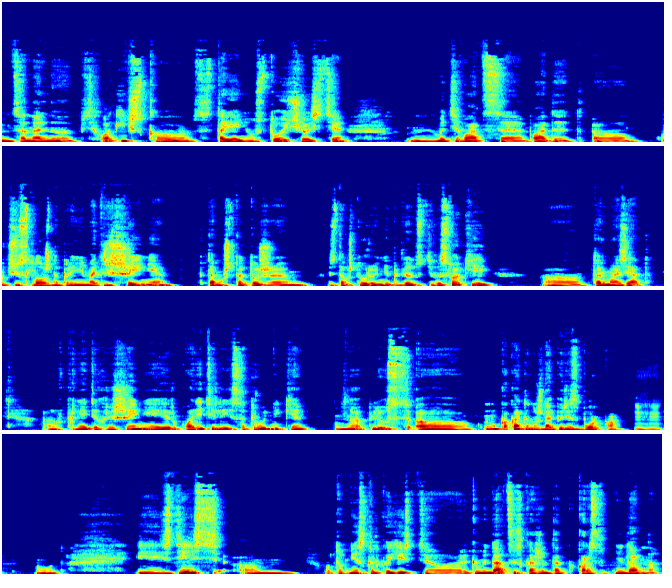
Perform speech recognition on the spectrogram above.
эмоционального, психологического состояния устойчивости, мотивация падает, э, очень сложно принимать решения, потому что тоже из-за того, что уровень неопределенности высокий, э, тормозят э, в принятиях решений руководители, и сотрудники. Плюс ну, какая-то нужна пересборка. Мгм. Вот. И здесь эм, Вот тут несколько есть рекомендаций, скажем так, как раз вот недавно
